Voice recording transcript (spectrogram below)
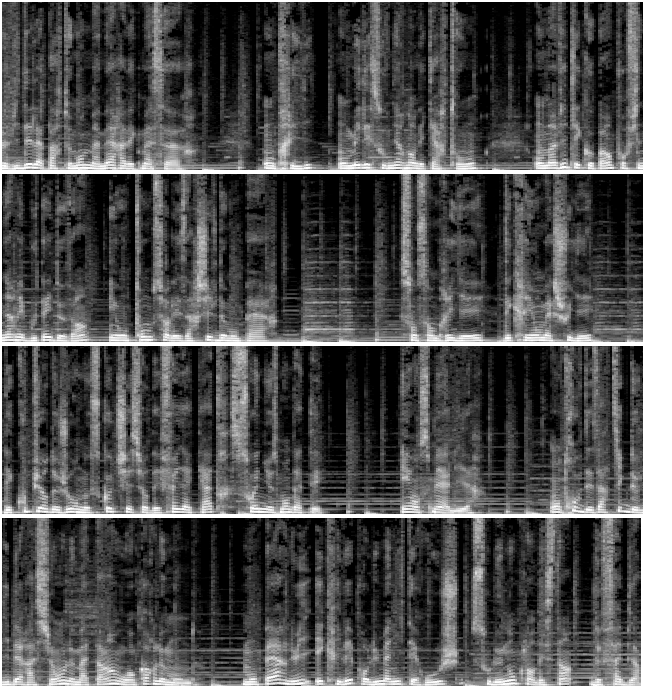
Je vidais l'appartement de ma mère avec ma sœur. On trie, on met les souvenirs dans les cartons, on invite les copains pour finir les bouteilles de vin et on tombe sur les archives de mon père. Son cendrier, des crayons mâchouillés, des coupures de journaux scotchés sur des feuilles à quatre soigneusement datées. Et on se met à lire. On trouve des articles de Libération, Le Matin ou encore Le Monde. Mon père, lui, écrivait pour l'Humanité Rouge sous le nom clandestin de Fabien.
